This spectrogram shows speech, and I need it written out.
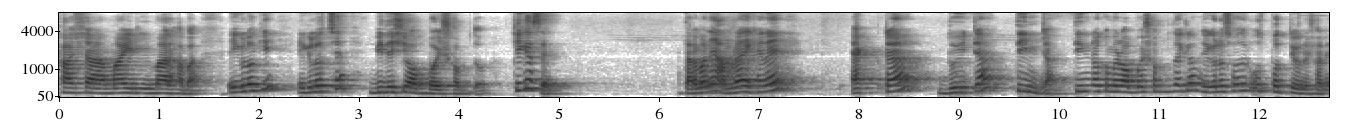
খাসা, মাইরি, মারহাবা। এগুলো কি? এগুলো হচ্ছে বিদেশি অব্যয় শব্দ। ঠিক আছে? তার মানে আমরা এখানে একটা, দুইটা, তিনটা, তিন রকমের অব্যয় শব্দ দেখলাম, যেগুলো হচ্ছে আমাদের উৎপত্তি অনুসারে।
